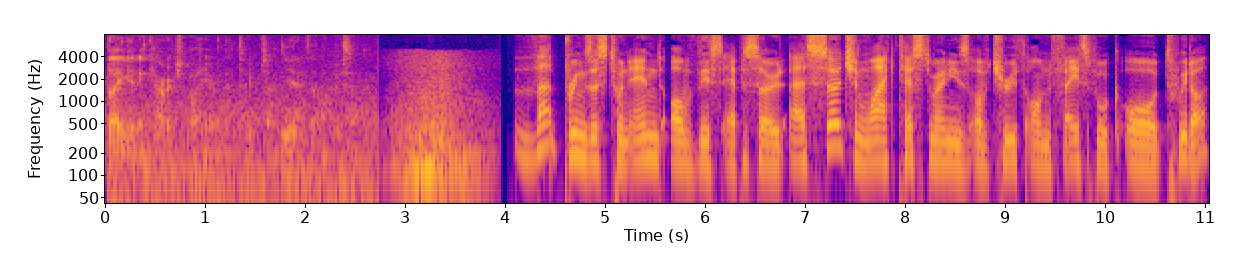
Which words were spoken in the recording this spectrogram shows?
they get encouraged by hearing that too. So Yeah. that might be something. That brings us to an end of this episode. Uh, search and like Testimonies of Truth on Facebook or Twitter.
